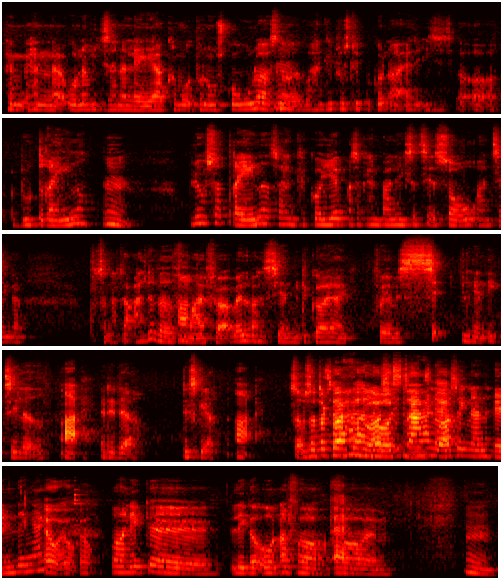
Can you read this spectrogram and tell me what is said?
han, han er underviser, han er lærer, og kommer ud på nogle skoler og sådan mm. noget, hvor han lige pludselig begynder at, at, at, at blive drænet. Mm. Blive så drænet, så han kan gå hjem, og så kan han bare lægge sig til at sove, og han tænker, sådan har det aldrig været for mig før, vel? Og så siger han, men det gør jeg ikke, for jeg vil simpelthen ikke tillade, Nej, at det der, det sker. nej. Så, så der Så gør han han jo også, også en- han jo ja. også en eller anden handling, ikke? Jo, jo, jo. hvor han ikke øh, ligger under for, Ja. for, øhm, Mm.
